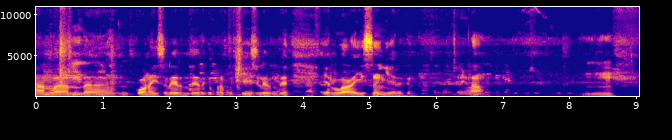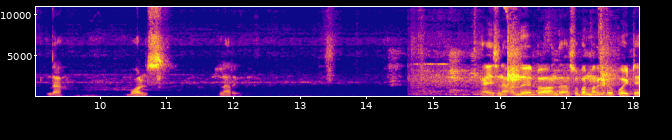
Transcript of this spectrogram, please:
நம்ம அந்த கோன் ஐஸ்லேருந்து அதுக்கப்புறம் குச்சி ஐஸ்லேருந்து எல்லா ஐஸும் இங்கே இருக்குது சரிங்களா? இந்த பால்ஸ் எல்லாம் இருக்குது கைஸ் நான் வந்து இப்போ அந்த சூப்பர் மார்க்கெட்டுக்கு போயிட்டு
